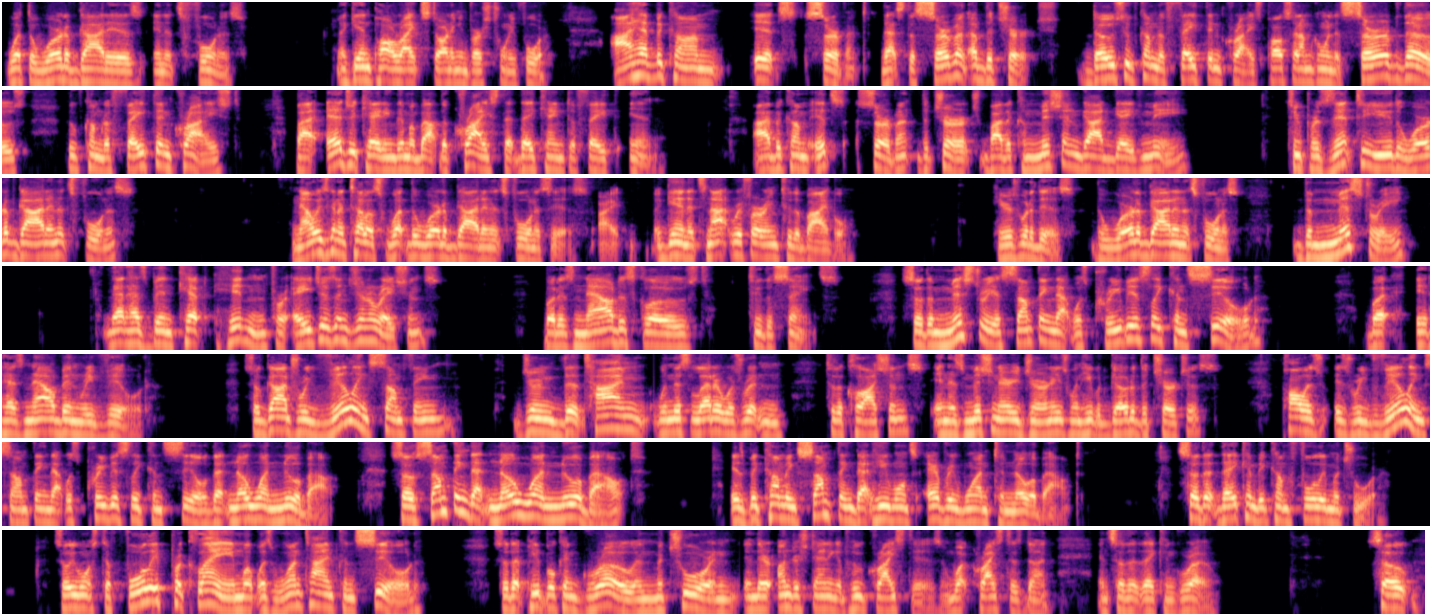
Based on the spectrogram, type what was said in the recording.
what the word of God is in its fullness. Again, Paul writes starting in verse 24 I have become its servant. That's the servant of the church. Those who've come to faith in Christ. Paul said, I'm going to serve those who've come to faith in Christ by educating them about the Christ that they came to faith in. I become its servant, the church, by the commission God gave me to present to you the Word of God in its fullness. Now he's going to tell us what the Word of God in its fullness is. All right. Again, it's not referring to the Bible. Here's what it is the Word of God in its fullness. The mystery that has been kept hidden for ages and generations, but is now disclosed to the saints. So the mystery is something that was previously concealed, but it has now been revealed. So God's revealing something during the time when this letter was written to the Colossians in his missionary journeys when he would go to the churches. Paul is, is revealing something that was previously concealed that no one knew about. So something that no one knew about is becoming something that he wants everyone to know about so that they can become fully mature. So he wants to fully proclaim what was one time concealed so that people can grow and mature in, in their understanding of who Christ is and what Christ has done, and so that they can grow. So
